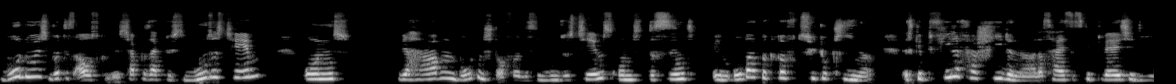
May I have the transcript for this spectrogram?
wodurch wird es ausgelöst? Ich habe gesagt, durchs Immunsystem und wir haben Botenstoffe des Immunsystems und das sind im Oberbegriff Zytokine. Es gibt viele verschiedene. Das heißt, es gibt welche, die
